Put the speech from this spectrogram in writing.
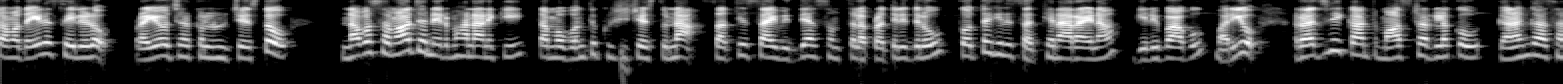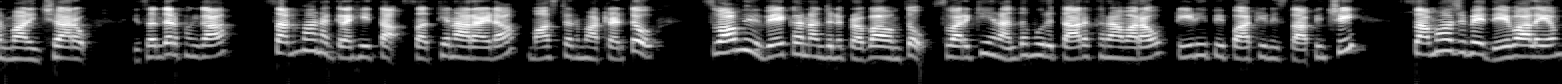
తమదైన శైలిలో ప్రయోజకులను చేస్తూ నవ సమాజ నిర్మాణానికి తమ వంతు కృషి చేస్తున్న సత్యసాయి విద్యా సంస్థల ప్రతినిధులు కొత్తగిరి సత్యనారాయణ గిరిబాబు మరియు రజనీకాంత్ మాస్టర్లకు ఘనంగా సన్మానించారు. ఈ సందర్భంగా సన్మాన గ్రహీత సత్యనారాయణ మాస్టర్ మాట్లాడుతూ స్వామి వివేకానందుని ప్రభావంతో స్వర్గీయ నందమూరి తారక రామారావు టీడీపీ పార్టీని స్థాపించి సమాజమే దేవాలయం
